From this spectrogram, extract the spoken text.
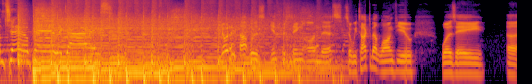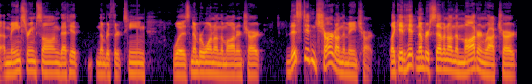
Welcome to paradise. You know what I thought was interesting on this? So we talked about Longview was a uh, a mainstream song that hit number 13 was number 1 on the modern chart. This didn't chart on the main chart. Like it hit number 7 on the modern rock chart,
